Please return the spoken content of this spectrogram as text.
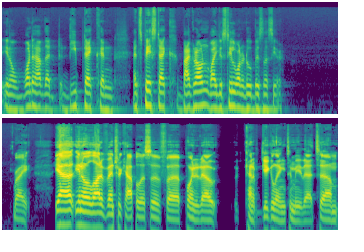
you know, want to have that deep tech and and space tech background while you still want to do business here. Right. Yeah, you know, a lot of venture capitalists have uh, pointed out, kind of giggling to me, that um,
